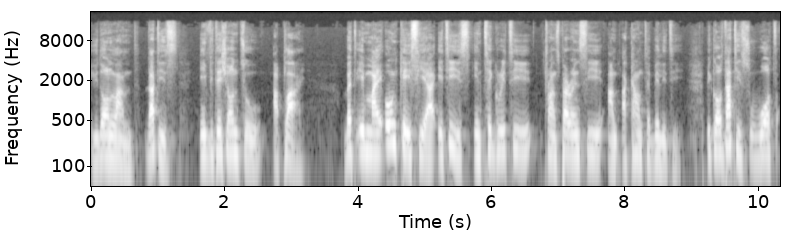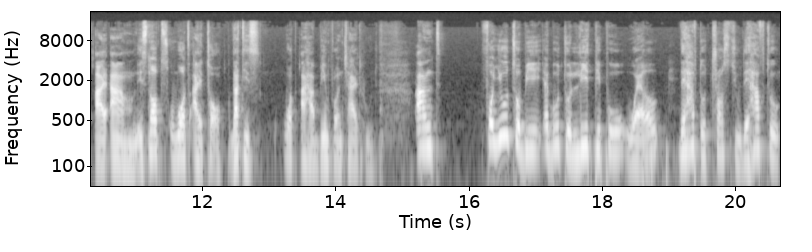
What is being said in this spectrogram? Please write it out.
you don't land. That is invitation to apply. But in my own case here, it is integrity, transparency, and accountability. Because that is what I am. It's not what I talk. That is what I have been from childhood. And for you to be able to lead people well, they have to trust you. They have to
